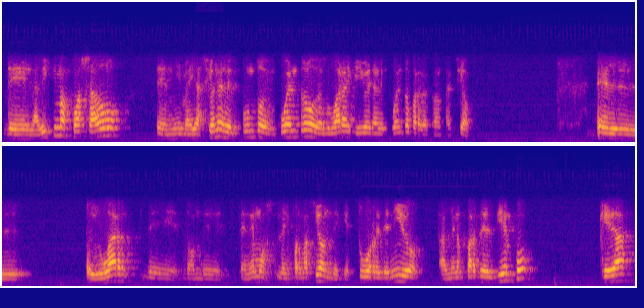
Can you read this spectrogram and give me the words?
de la víctima fue hallado en inmediaciones del punto de encuentro o del lugar al que iba el encuentro para la transacción. El, el lugar de donde tenemos la información de que estuvo retenido al menos parte del tiempo, queda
